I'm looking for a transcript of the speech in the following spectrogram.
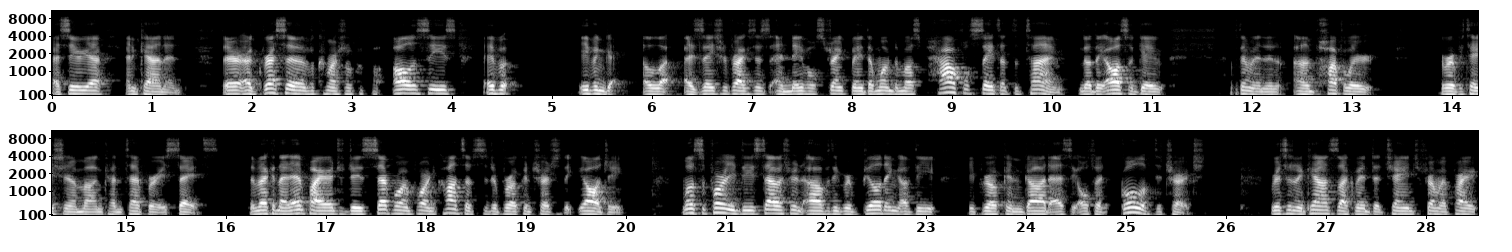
Assyria, and Canaan. Their aggressive commercial policies, even Alliation practices and naval strength made them one of the most powerful states at the time, though they also gave them an unpopular reputation among contemporary states. The Mechanite Empire introduced several important concepts to the broken church theology. Most importantly, the establishment of the rebuilding of the, the broken God as the ultimate goal of the church. Written accounts document the change from a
